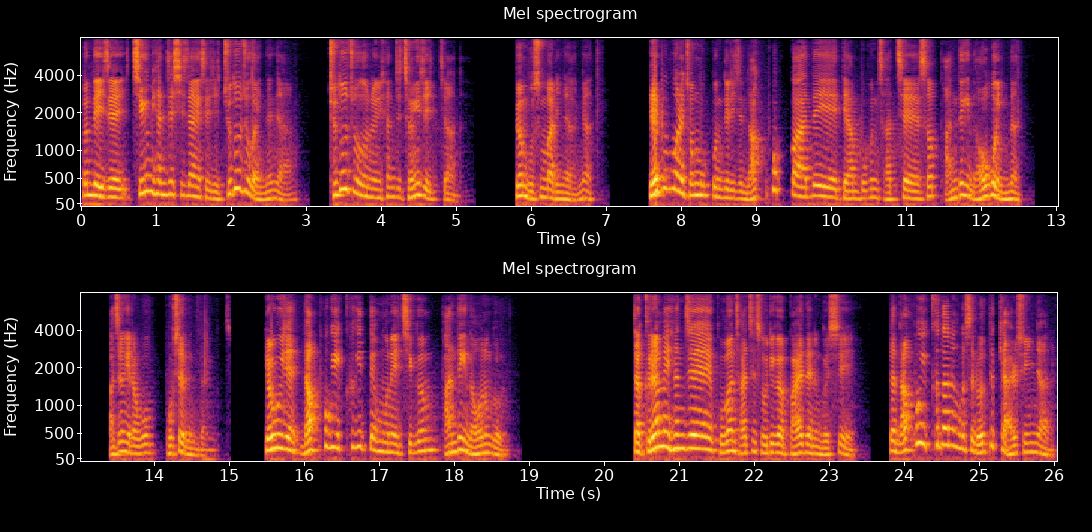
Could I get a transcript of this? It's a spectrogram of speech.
그런데 이제 지금 현재 시장에서 이제 주도주가 있느냐? 주도주는 현재 정해져 있지 않아요. 그건 무슨 말이냐 하면 대부분의 종목군들이 이제 낙폭과대에 대한 부분 자체에서 반등이 나오고 있는 과정이라고 보셔야 된다는 거죠. 결국 이제 낙폭이 크기 때문에 지금 반등이 나오는 거거든요. 자, 그러면 현재 구간 자체에서 우리가 봐야 되는 것이 낙폭이 크다는 것을 어떻게 알 수 있냐?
